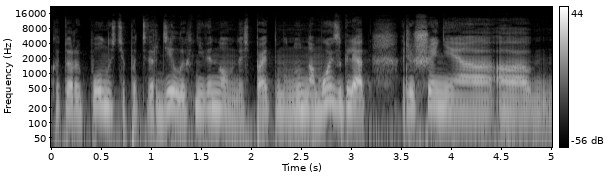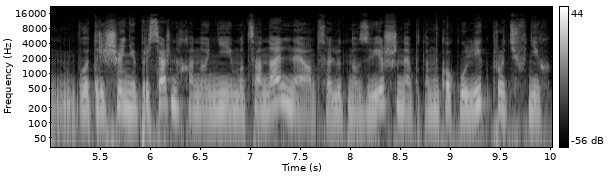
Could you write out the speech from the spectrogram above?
который полностью подтвердил их невиновность. Поэтому, ну, на мой взгляд, решение, вот решение присяжных, оно не эмоциональное, а абсолютно взвешенное, потому как улик против них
